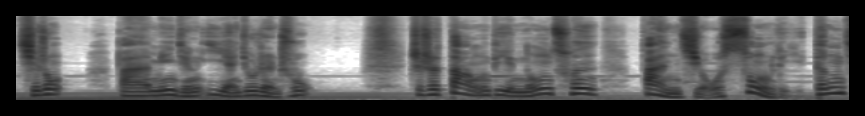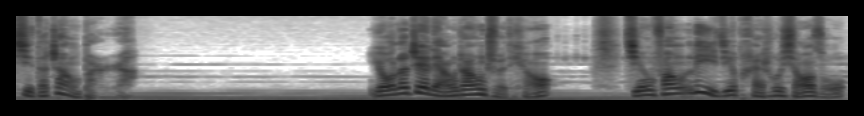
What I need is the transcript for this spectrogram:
其中，办案民警一眼就认出，这是当地农村办酒送礼登记的账本啊！有了这两张纸条，警方立即派出小组，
